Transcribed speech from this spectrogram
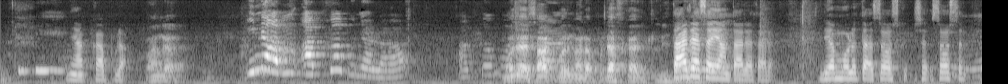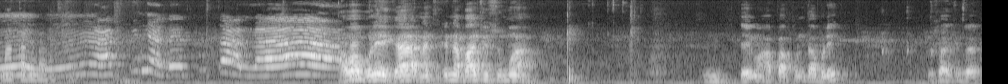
nyaka pula. Mangga. Ini apa, apa punya lah? Aku Masa saat bareng ada pedas kan? Tak ada sayang, tak ada, tak ada. Dia mau letak sos, sos makan baru. Hmm, aku nak letak lah. Awak boleh kak? Nanti kena baju semua. Hmm. Tengok apapun tak boleh. Susah juga.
